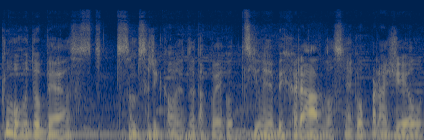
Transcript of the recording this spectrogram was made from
dlouhodobě jsem si říkal, že to je takový jako cíl, že bych rád vlastně jako pražil.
